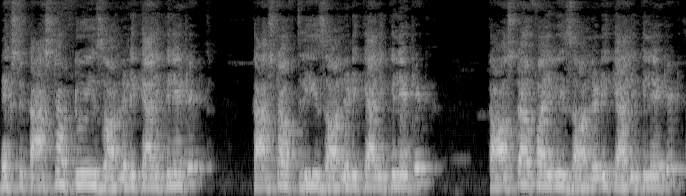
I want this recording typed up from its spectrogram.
Next cost of 2 is already calculated. Cost of 3 is already calculated. Cost of 5 is already calculated.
